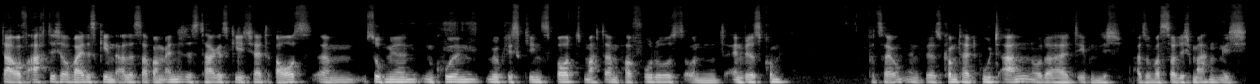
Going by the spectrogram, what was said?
darauf achte ich auch weitestgehend alles, aber am Ende des Tages gehe ich halt raus, ähm, suche mir einen coolen, möglichst clean Spot, mache da ein paar Fotos und entweder es kommt, Verzeihung, entweder es kommt halt gut an oder halt eben nicht. Also was soll ich machen? Ich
